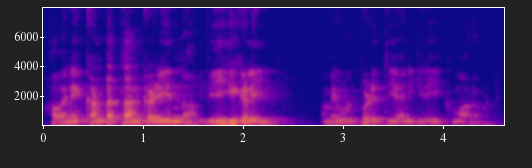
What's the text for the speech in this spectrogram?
അവനെ കണ്ടെത്താൻ കഴിയുന്ന വീഗികളിൽ അമ്മയെ ഉൾപ്പെടുത്തി അനുഗ്രഹിക്കുമാറാവട്ടെ.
